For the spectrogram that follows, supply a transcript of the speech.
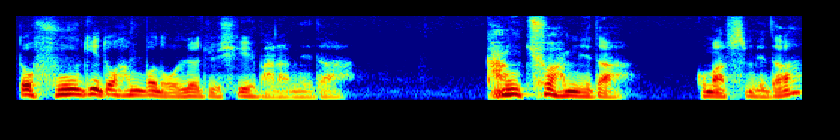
또 후기도 한번 올려주시기 바랍니다. 강추합니다. 고맙습니다.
